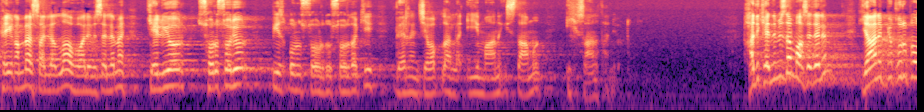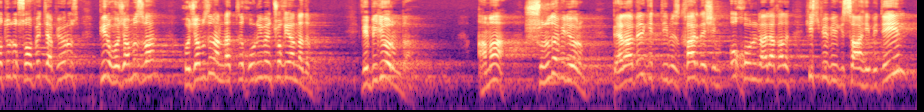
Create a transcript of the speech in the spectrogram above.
Peygamber sallallahu aleyhi ve selleme geliyor, soru soruyor. Biz onun sorduğu sorudaki verilen cevaplarla imanı, İslam'ı, ihsanı tanıyorduk. Hadi kendimizden bahsedelim. Yani bir grupla oturduk sohbet yapıyoruz. Bir hocamız var. Hocamızın anlattığı konuyu ben çok iyi anladım. Ve biliyorum da. Ama şunu da biliyorum. Beraber gittiğimiz kardeşim o konuyla alakalı hiçbir bilgi sahibi değil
